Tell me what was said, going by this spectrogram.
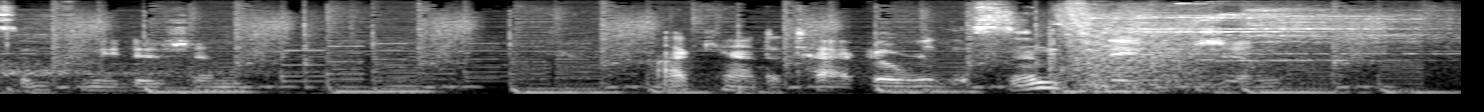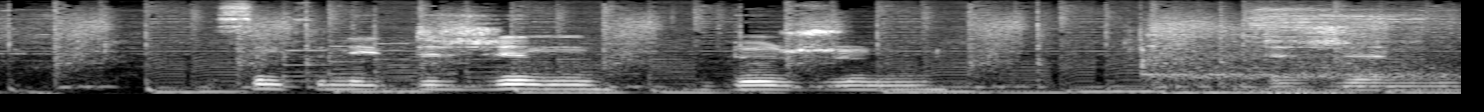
Symphony Edition. I can't attack over the Symphony Edition. Symphony Edition. Edition. Edition.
